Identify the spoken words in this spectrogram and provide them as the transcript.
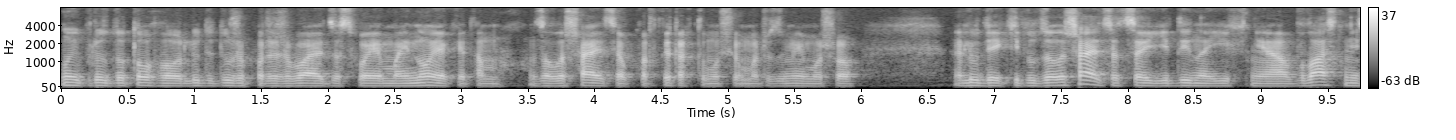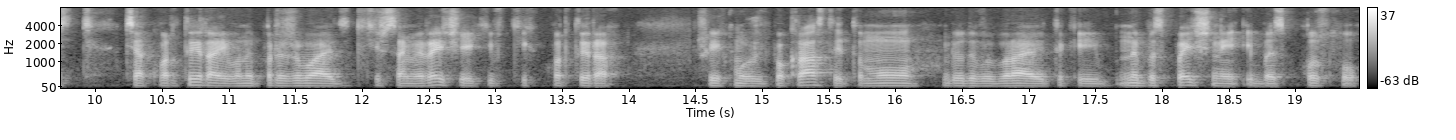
Ну і плюс до того люди дуже переживають за своє майно, яке там залишається в квартирах, тому що ми розуміємо, що люди, які тут залишаються, це єдина їхня власність, ця квартира, і вони переживають за ті ж самі речі, які в тих квартирах, що їх можуть покрасти. Тому люди вибирають такий небезпечний і без послуг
